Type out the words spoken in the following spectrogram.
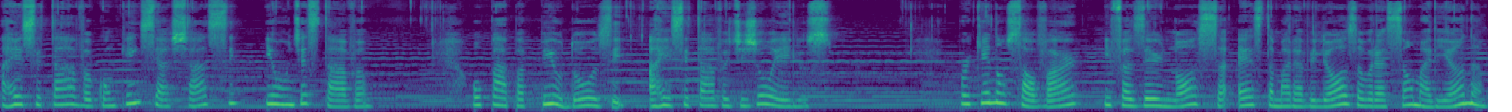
a recitava com quem se achasse e onde estava. O Papa Pio XII a recitava de joelhos. Por que não salvar e fazer nossa esta maravilhosa oração mariana?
